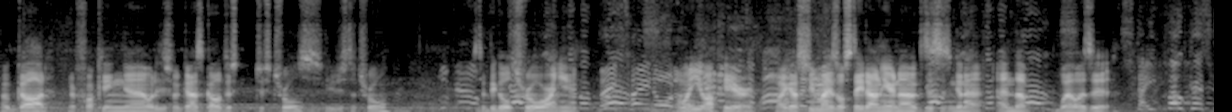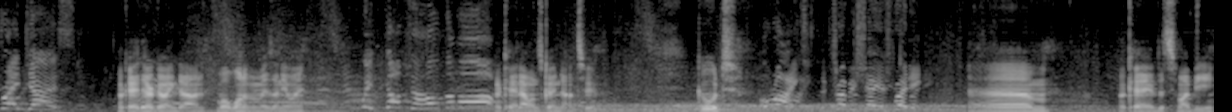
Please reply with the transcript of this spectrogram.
Oh god, they're fucking, uh, what are these guys called? Just just trolls? You're just a troll? Just a big old troll, aren't you? Maintain order. I want you up here. Well, I guess you might as well stay down here now, because this isn't gonna end up well, is it? Stay focused, Rangers! Okay, they're going down. Well, one of them is anyway. We've got to hold them off! Okay, that one's going down too. Good. Alright, the trebuchet is ready! Um, okay, this might be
